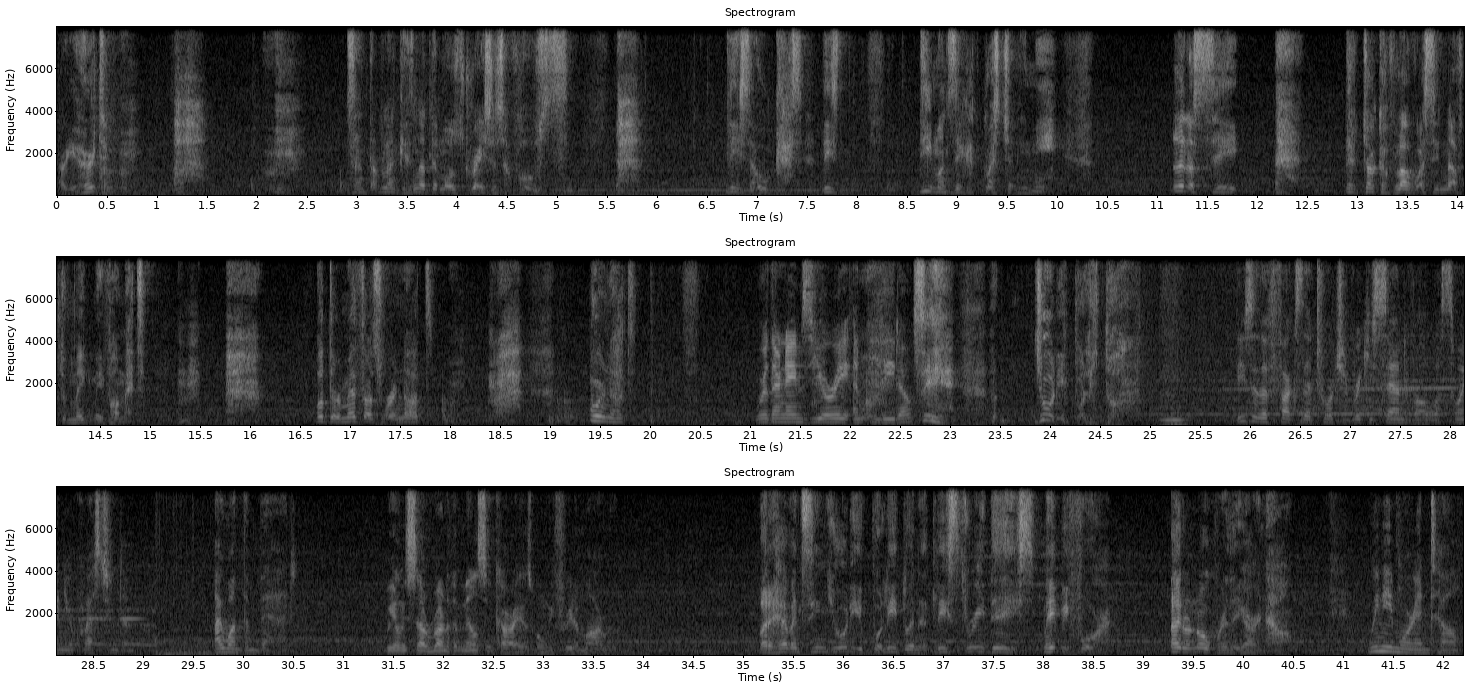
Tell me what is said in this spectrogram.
Are you hurt? Santa Blanca is not the most gracious of hosts. These Aucas, these demons they had questioning me. Let us say, their talk of love was enough to make me vomit. But their methods were not... were not... Were their names Yuri and Polito? See, Yuri Polito. These are the fucks that tortured Ricky Sandoval while Sueño questioned him. I want them bad. We only saw run-of-the-mill Sicarios when we freed Amaru. But I haven't seen Yuri and Polito in at least three days, maybe four. I don't know where they are now. We need more intel.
